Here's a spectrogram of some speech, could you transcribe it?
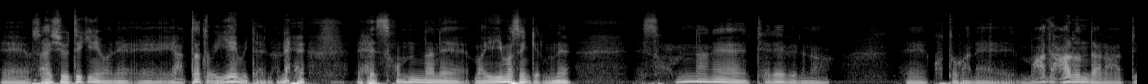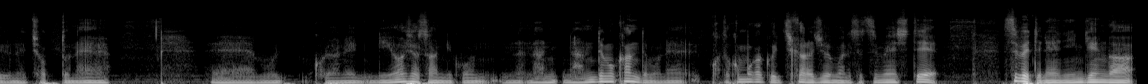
えー、最終的にはね、えー、やったと言えみたいなね、えー、そんなね、まあ言いませんけどもね、そんなね、テレベルな、えことがね、まだあるんだなっていうね、ちょっとね、えもう、これはね、利用者さんにこう、何でもかんでもね、事細かく1から10まで説明して、すべてね、人間が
